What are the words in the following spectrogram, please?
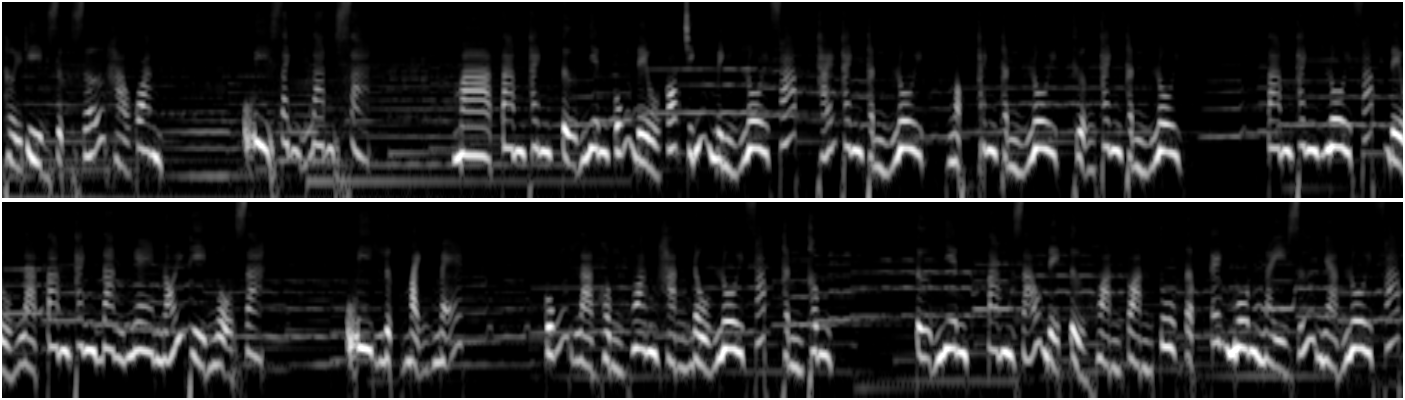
thời kỳ rực rỡ hào quang uy danh lan xa. Mà tam thanh tự nhiên cũng đều có chính mình lôi pháp Thái thanh thần lôi, ngọc thanh thần lôi, thượng thanh thần lôi. Tam thanh lôi pháp đều là tam thanh đang nghe nói thì ngộ ra. Uy lực mạnh mẽ. Cũng là hồng hoang hàng đầu lôi pháp thần thông. Tự nhiên tam giáo đệ tử hoàn toàn tu tập cái môn này giữ nhà lôi pháp.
